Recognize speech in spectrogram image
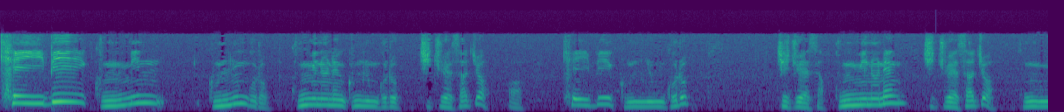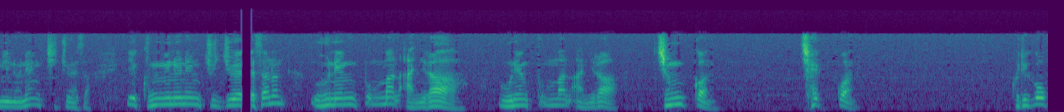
KB국민 금융그룹 국민은행 금융그룹 지주회사죠. 어, KB금융그룹 지주회사 국민은행 지주회사죠. 국민은행 지주회사 이 국민은행 지주회사는 은행뿐만 아니라 은행뿐만 아니라 증권, 채권, 그리고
